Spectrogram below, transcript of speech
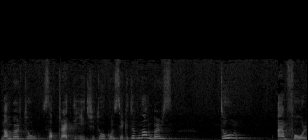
Number 2. Subtract each two consecutive numbers 2 and 4.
